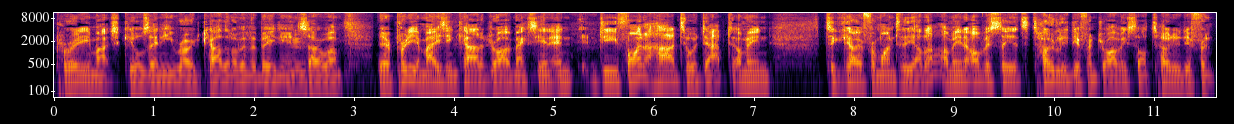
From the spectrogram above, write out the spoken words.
pretty much kills any road car that I've ever been in. Mm. So um, they're a pretty amazing car to drive, Maxie. And, and do you find it hard to adapt? I mean, to go from one to the other? I mean, obviously it's totally different driving style, totally different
